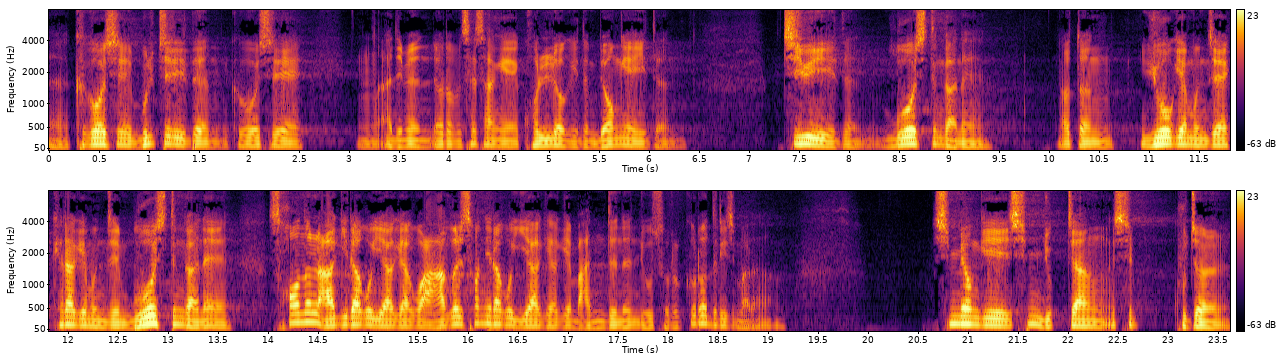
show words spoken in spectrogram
예, 그것이 물질이든 그것이 음, 아니면 여러분 세상의 권력이든 명예이든 지위이든 무엇이든 간에 어떤 유혹의 문제, 쾌락의 문제 무엇이든 간에 선을 악이라고 이야기하고 악을 선이라고 이야기하게 만드는 요소를 끌어들이지 마라. 신명기 16장 19절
